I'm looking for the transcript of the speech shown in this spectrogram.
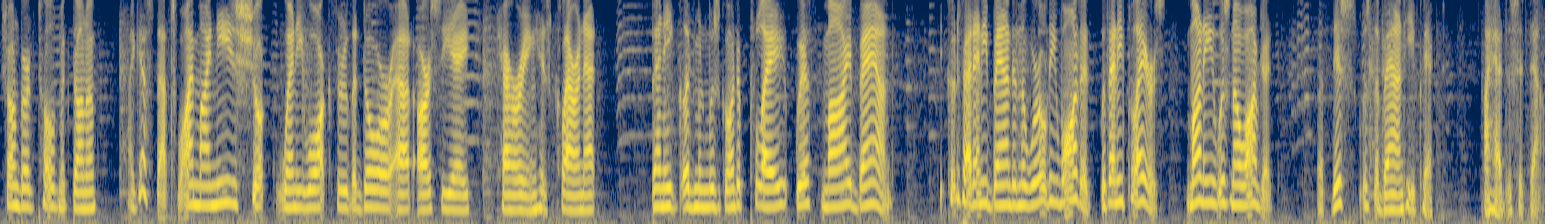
Schoenberg told McDonough, I guess that's why my knees shook when he walked through the door at RCA carrying his clarinet. Benny Goodman was going to play with my band. He could have had any band in the world he wanted, with any players. Money was no object. But this was the band he picked. I had to sit down.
